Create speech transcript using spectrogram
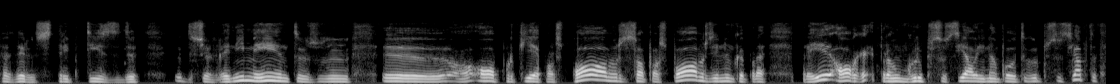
fazer o striptease de, dos seus rendimentos, uh, ou, porque é para os pobres, só para os pobres e nunca para, para, ele, ou para um grupo social e não para outro grupo social. Portanto,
